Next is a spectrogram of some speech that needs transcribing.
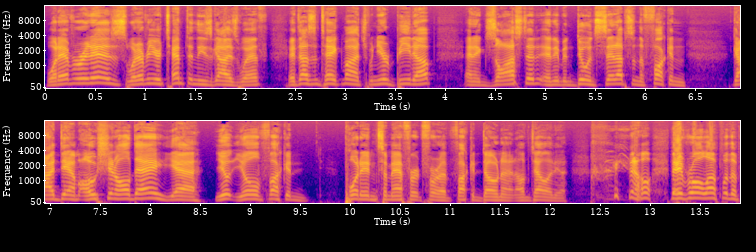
whatever it is, whatever you're tempting these guys with. It doesn't take much when you're beat up and exhausted and you've been doing sit ups in the fucking goddamn ocean all day. Yeah, you'll you'll fucking put in some effort for a fucking donut. I'm telling you. you know, they roll up with a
